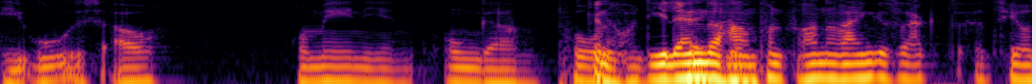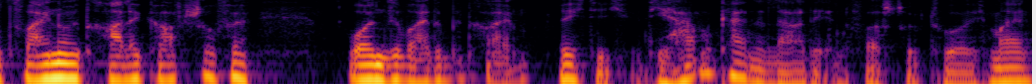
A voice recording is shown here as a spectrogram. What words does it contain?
EU ist auch Rumänien, Ungarn, Polen. Genau, und die Länder haben von vornherein gesagt, äh, CO2-neutrale Kraftstoffe wollen sie weiter betreiben. Richtig, die haben keine Ladeinfrastruktur. Ich meine,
